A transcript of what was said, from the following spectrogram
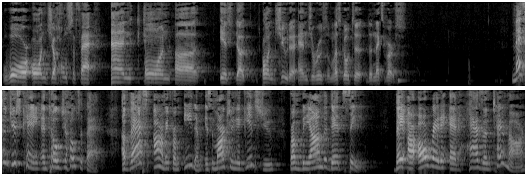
war on Jehoshaphat and on uh, is uh, on Judah and Jerusalem. Let's go to the next verse. Messengers came and told Jehoshaphat, a vast army from Edom is marching against you from beyond the Dead Sea. They are already at Hazan Tamar.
